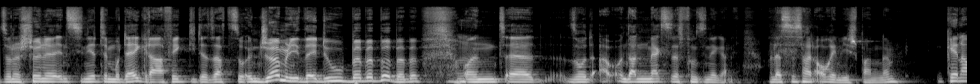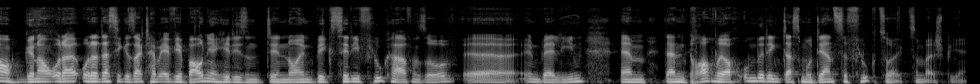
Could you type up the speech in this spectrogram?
so eine schöne inszenierte Modellgrafik, die da sagt so in Germany they do b -b -b -b -b. und äh, so und dann merkst du, das funktioniert gar nicht. Und das ist halt auch irgendwie spannend, ne? Genau, genau. Oder, oder dass sie gesagt haben, ey, wir bauen ja hier diesen, den neuen Big City Flughafen so äh, in Berlin. Ähm, dann brauchen wir auch unbedingt das modernste Flugzeug zum Beispiel.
